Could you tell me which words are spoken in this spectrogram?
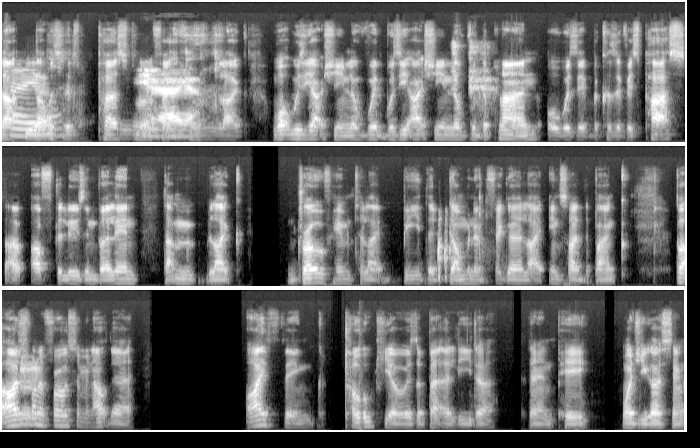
That Oh, that was his personal Yeah, affection. Like, what was he actually in love with? Was he actually in love with the plan, or was it because of his past after losing Berlin that like drove him to like be the dominant figure like inside the bank? But I just Mm. want to throw something out there. I think Tokyo is a better leader than P. What do you guys think?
